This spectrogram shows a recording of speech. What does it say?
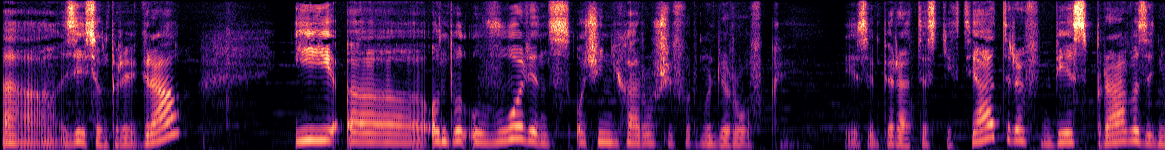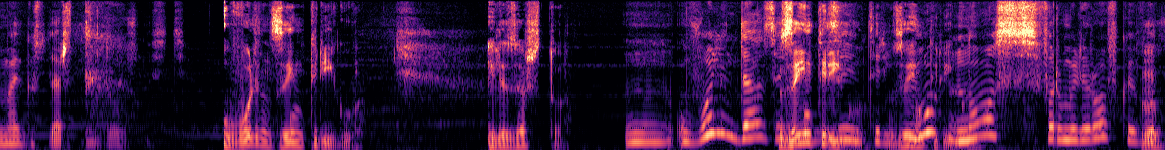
а, здесь он проиграл, и а, он был уволен с очень нехорошей формулировкой из императорских театров без права занимать государственные должности. Уволен за интригу. Или за что? Уволен, да, за, За ин- интригу, за интригу. но с формулировкой вот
